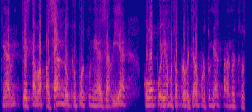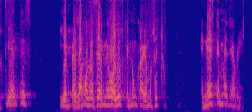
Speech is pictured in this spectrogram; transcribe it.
qué, qué estaba pasando, qué oportunidades había, cómo podíamos aprovechar oportunidades para nuestros clientes y empezamos a hacer negocios que nunca habíamos hecho en este mes de abril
